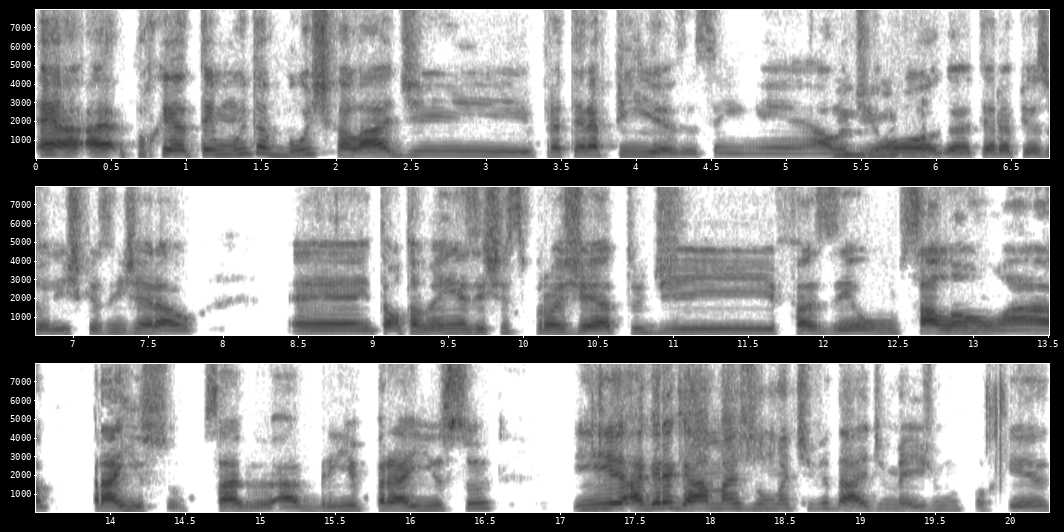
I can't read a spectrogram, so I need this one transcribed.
é, porque tem muita busca lá de para terapias, assim, é, aula uhum. de yoga, terapias holísticas em geral. É, então também existe esse projeto de fazer um salão lá para isso, sabe? Abrir para isso e agregar mais uma atividade mesmo, porque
